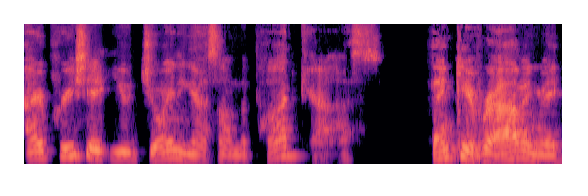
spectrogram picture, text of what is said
I appreciate you joining us on the podcast. Thank you for having me.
